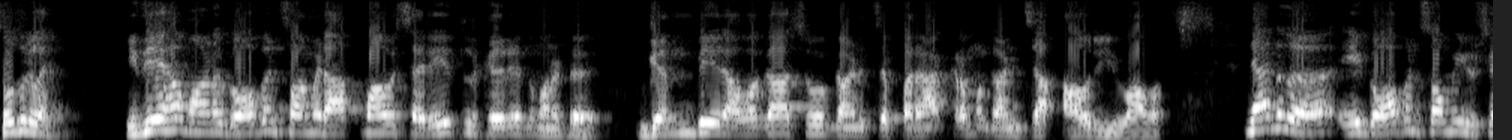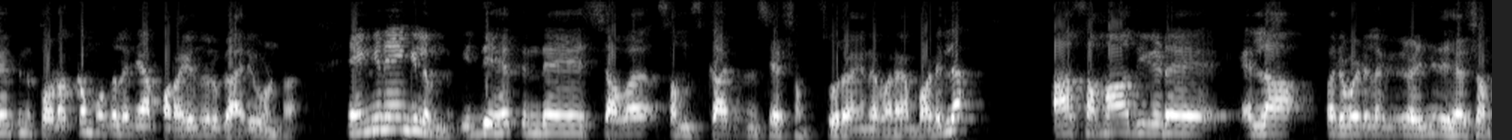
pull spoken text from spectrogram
സുഹൃത്തുക്കളെ ഇദ്ദേഹമാണ് ഗോപൻ സ്വാമിയുടെ ആത്മാവ് ശരീരത്തിൽ കയറിയെന്ന് പറഞ്ഞിട്ട് ഗംഭീര അവകാശവും കാണിച്ച പരാക്രമം കാണിച്ച ആ ഒരു യുവാവ്. ഞാനത് ഈ ഗോപൻ സ്വാമി വിഷയത്തിന് തുടക്കം മുതൽ ഞാൻ പറയുന്ന ഒരു കാര്യമുണ്ട്. എങ്ങനെയെങ്കിലും ഇദ്ദേഹത്തിന്റെ ശവ സംസ്കാരത്തിന് ശേഷം സൂര്യ അങ്ങനെ പറയാൻ പാടില്ല. ആ സമാധിയുടെ എല്ലാ പരിപാടികളൊക്കെ കഴിഞ്ഞതിന് ശേഷം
